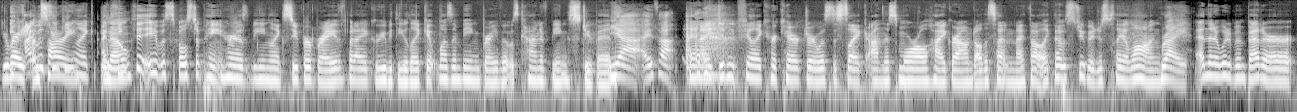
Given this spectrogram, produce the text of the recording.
you're right. I I'm was sorry. thinking like I I, know. think that it was supposed to paint her as being like super brave, but I agree with you. Like it wasn't being brave; it was kind of being stupid. yeah, I thought and I didn't feel like her character was just like on this moral high ground all of a sudden. I thought like that was stupid. Just play along, Right. And then it would have been better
